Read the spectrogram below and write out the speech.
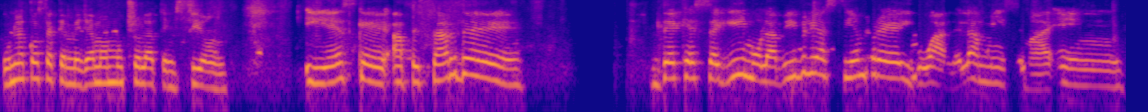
una cosa que me llama mucho la atención y es que a pesar de, de que seguimos la Biblia siempre igual, es la misma en,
